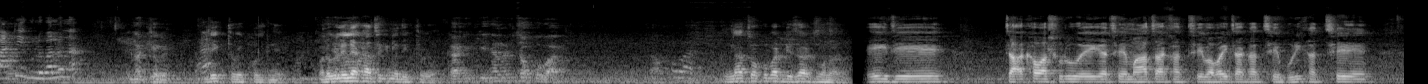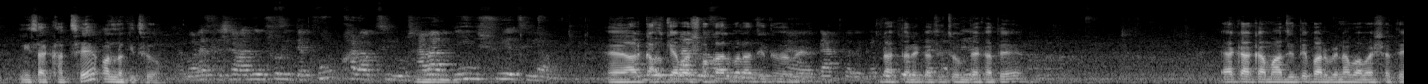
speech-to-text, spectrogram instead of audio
পাটিগুলো ভালো না? দেখতে হবে দেখতে হবে খোঁজ নিয়ে। অনেকগুলি লেখা আছে কিনা দেখতে হবে। কাকে কি জানেন চকোবার। না চকোবার ডিজার্ট মনে হয়। এই যে চা খাওয়া শুরু হয়ে গেছে মা চা খাচ্ছে বাবাই চা খাচ্ছে বুড়ি খাচ্ছে নিসার খাচ্ছে অন্য কিছু। আমার আজকে সারাদিন শরীরটা খুব খারাপ ছিল শুয়েছিলাম। হ্যাঁ আর কালকে আবার সকালবেলা যেতে হবে। হ্যাঁ, ডাক্তারের কাছে ডাক্তারের কাছে চোখ দেখাতে। একা একা মা যেতে পারবে না বাবার সাথে।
